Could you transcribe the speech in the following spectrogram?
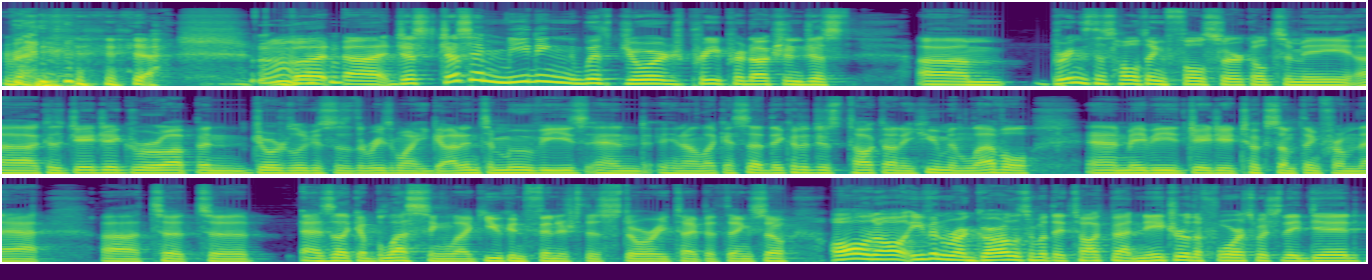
right yeah but uh just just him meeting with george pre-production just um brings this whole thing full circle to me uh because jj grew up and george lucas is the reason why he got into movies and you know like i said they could have just talked on a human level and maybe jj took something from that uh to to as like a blessing, like you can finish this story type of thing. So all in all, even regardless of what they talked about, nature of the force, which they did,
